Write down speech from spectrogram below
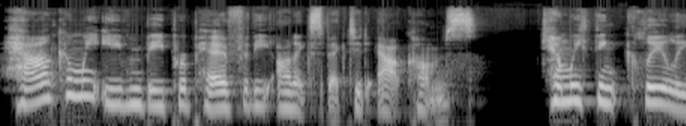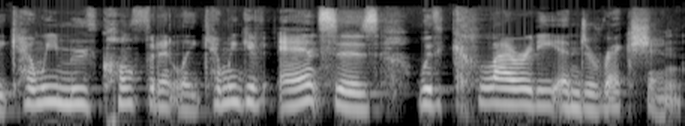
how can we even be prepared for the unexpected outcomes? Can we think clearly? Can we move confidently? Can we give answers with clarity and direction?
